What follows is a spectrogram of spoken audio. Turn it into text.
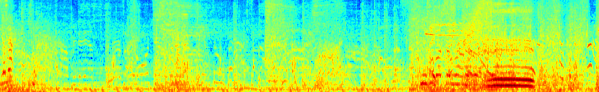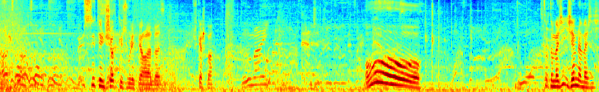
邪魔 C'était une chope que je voulais faire à la base. Je cache pas. Oh Sur ta magie, j'aime la magie.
